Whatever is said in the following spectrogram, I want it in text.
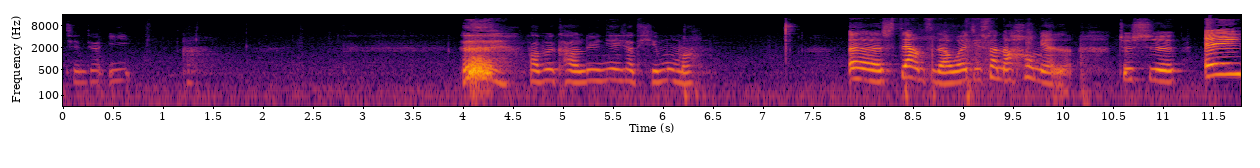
减掉一，哎，宝贝，考虑念一下题目吗？呃，是这样子的，我已经算到后面了，就是 a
